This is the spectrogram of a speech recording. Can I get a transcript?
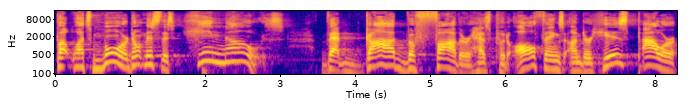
but what's more, don't miss this, he knows that God the Father has put all things under his power,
